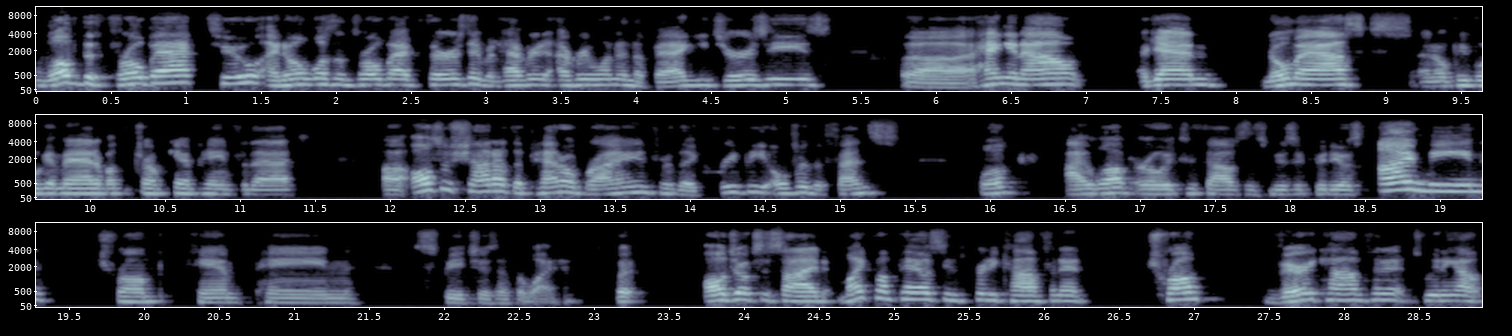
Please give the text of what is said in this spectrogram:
Love the throwback too. I know it wasn't Throwback Thursday, but having everyone in the baggy jerseys, uh, hanging out. Again, no masks. I know people get mad about the Trump campaign for that. Uh, also, shout out to Pat O'Brien for the creepy over the fence look. I love early 2000s music videos. I mean, Trump campaign speeches at the White House. But all jokes aside, Mike Pompeo seems pretty confident. Trump, very confident, tweeting out,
